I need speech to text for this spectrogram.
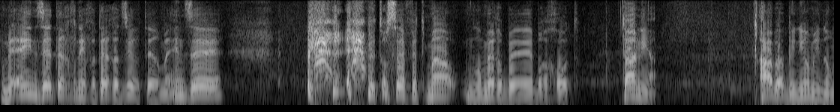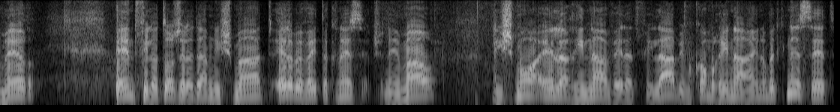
מעין זה, תכף נפתח את זה יותר, מעין זה, בתוספת מה הוא אומר בברכות. טניה, אבא בנימין אומר, אין תפילתו של אדם נשמעת, אלא בבית הכנסת, שנאמר, לשמוע אל הרינה ואל התפילה, במקום רינה, היינו בית כנסת,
